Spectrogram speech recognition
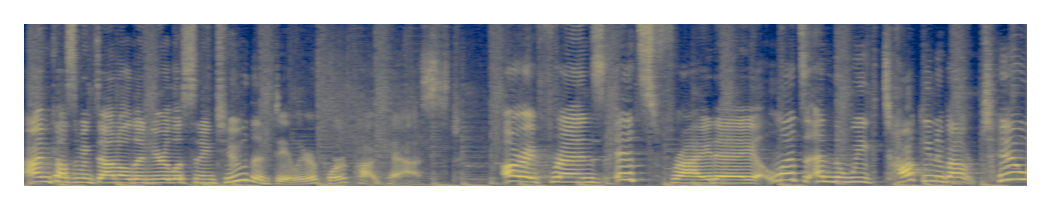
I'm Kelsey McDonald, and you're listening to the Daily Report Podcast. All right, friends, it's Friday. Let's end the week talking about two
